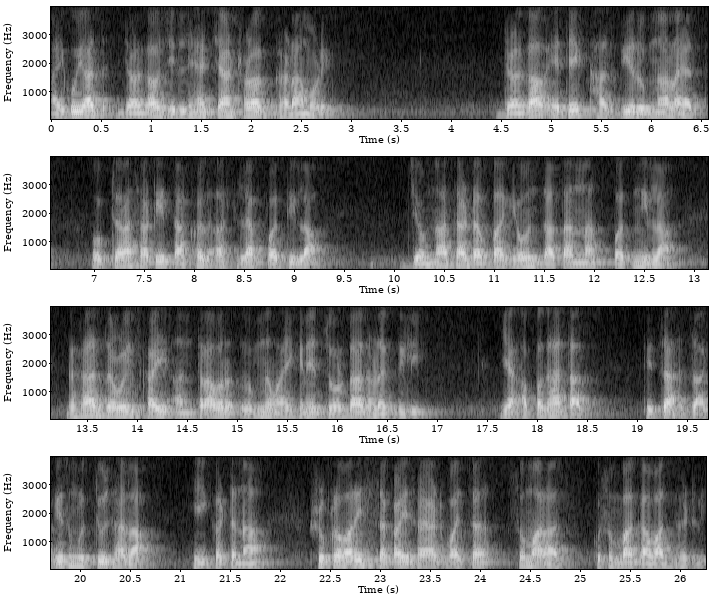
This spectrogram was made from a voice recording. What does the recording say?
ऐकूयात जळगाव जिल्ह्याच्या ठळक घडामोडी. जळगाव येथे खाजगी रुग्णालयात उपचारासाठी दाखल असलेल्या पतीला जेवणाचा डब्बा घेऊन जाताना पत्नीला घराजवळील काही अंतरावर रुग्णवाहिकेने जोरदार धडक दिली. या अपघातात तिचा जागीच मृत्यू झाला. ही घटना शुक्रवारी सकाळी साडेआठ वाजता सुमारास कुसुंबा गावात घडली.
